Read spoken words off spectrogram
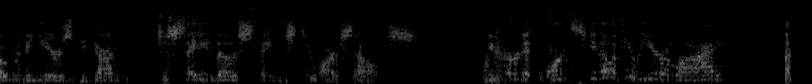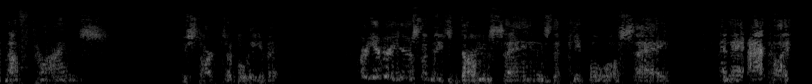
over the years begun to say those things to ourselves. We heard it once. You know, if you hear a lie enough times, you start to believe it. Or you ever hear some of these dumb sayings that people will say, and they act like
